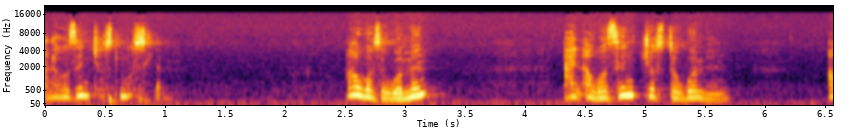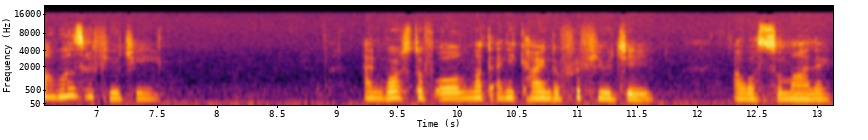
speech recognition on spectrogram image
And I wasn't just Muslim, I was a woman. And I wasn't just a woman, I was refugee. And worst of all, not any kind of refugee. I was Somali.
